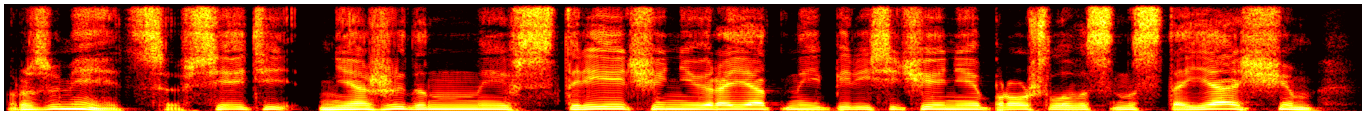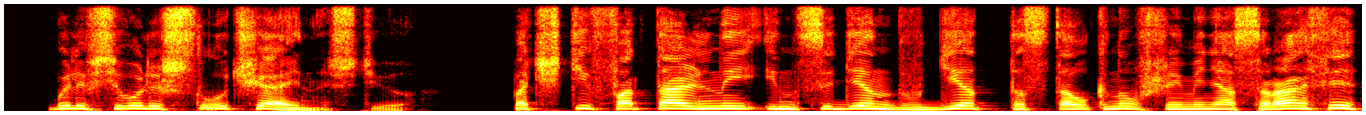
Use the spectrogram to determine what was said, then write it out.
Разумеется, все эти неожиданные встречи, невероятные пересечения прошлого с настоящим были всего лишь случайностью. Почти фатальный инцидент в гетто, столкнувший меня с Рафи,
